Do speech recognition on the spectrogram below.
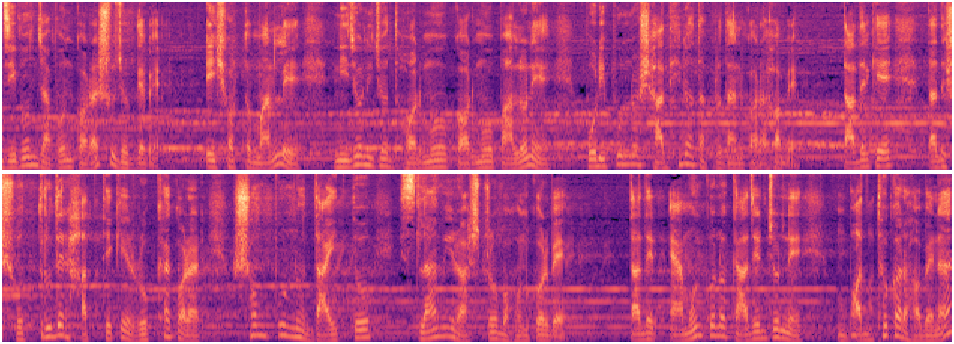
জীবনযাপন করার সুযোগ দেবে। এই শর্ত মানলে নিজ নিজ ধর্ম, কর্ম পালনে পরিপূর্ণ স্বাধীনতা প্রদান করা হবে। তাদেরকে তাদের শত্রুদের হাত থেকে রক্ষা করার সম্পূর্ণ দায়িত্ব ইসলামী রাষ্ট্র বহন করবে। তাদের এমন কোনো কাজের জন্যে বাধ্য করা হবে না,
